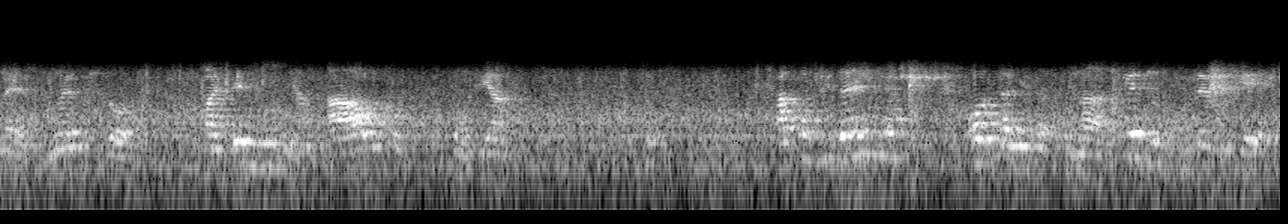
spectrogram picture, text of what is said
mesmos, não é de outros, mas é minha, a autoconfiança. A confidência organizacional, quer dizer o que é?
